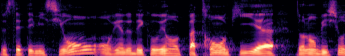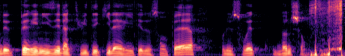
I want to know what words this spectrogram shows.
de cette émission. On vient de découvrir un patron qui a dans l'ambition de pérenniser l'activité qu'il a héritée de son père. On lui souhaite bonne chance.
